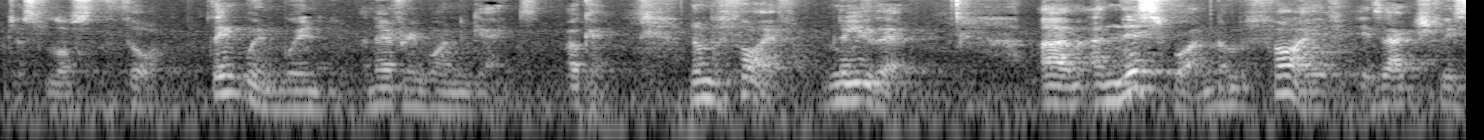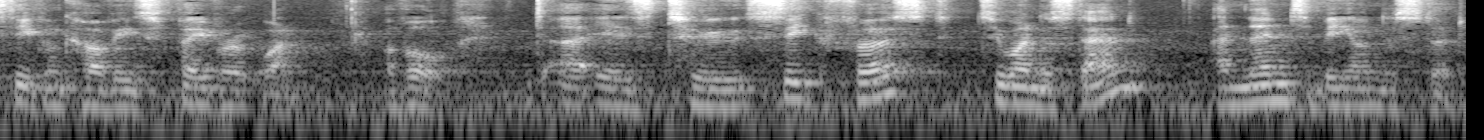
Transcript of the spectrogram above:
I've just lost the thought. Think win win and everyone gains. Okay, number five, nearly there. Um, and this one, number five, is actually Stephen Covey's favourite one of all. Uh, is to seek first to understand and then to be understood.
